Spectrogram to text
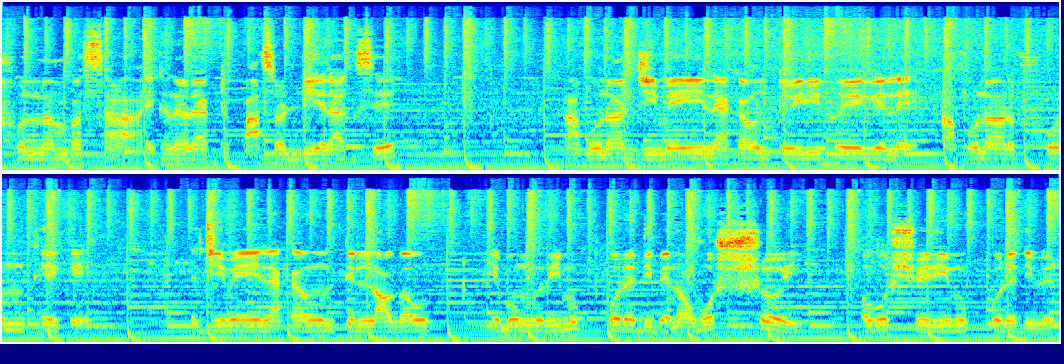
ফোন নাম্বার ছাড়া। এখানে ওরা একটা পাসওয়ার্ড দিয়ে রাখছে। আপনার জিমেইল অ্যাকাউন্ট তৈরি হয়ে গেলে আপনার ফোন থেকে জিমেইল অ্যাকাউন্টটি লগ আউট এবং রিমুভ করে দিবেন। অবশ্যই অবশ্যই রিমুভ করে দিবেন।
